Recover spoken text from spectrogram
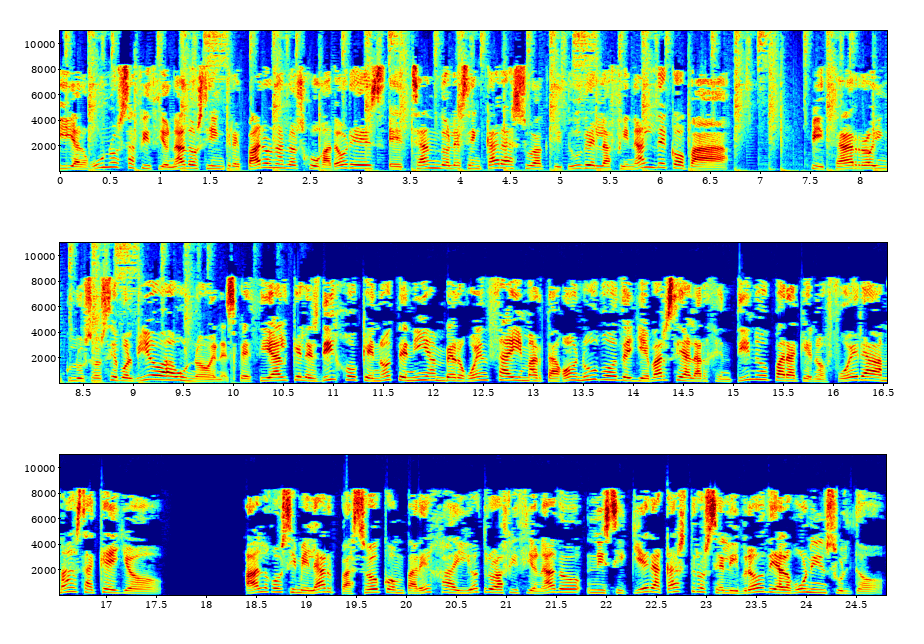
y algunos aficionados increparon a los jugadores, echándoles en cara su actitud en la final de Copa. Pizarro incluso se volvió a uno en especial que les dijo que no tenían vergüenza y Martagón hubo de llevarse al argentino para que no fuera a más aquello. Algo similar pasó con pareja y otro aficionado, ni siquiera Castro se libró de algún insulto.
